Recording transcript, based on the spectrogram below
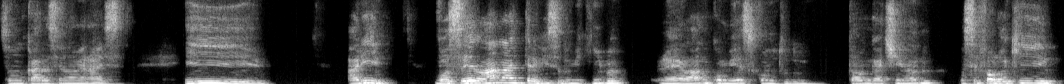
são caras fenomenais. E Ari, você lá na entrevista do Mikimba, né, lá no começo, quando tudo estava engateando, você falou que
